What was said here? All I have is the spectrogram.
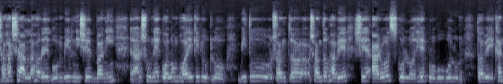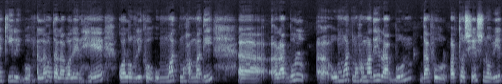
সহসা আল্লাহর এই গম্ভীর নিষেধ বাণী শুনে কলম ভয়ে কেঁপে উঠল। বিতু শান্ত শান্তভাবে সে আরজ করল, হে প্রভু, বলুন, তবে এখানে কি লিখব? আল্লাহ তালা বলেন, হে কলম, লিখো, উম্মত মুহাম্মাদি রাব্বুল উম্মত মোহাম্মদী রাব্বুন গাফুর, অর্থ শেষ নবীর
